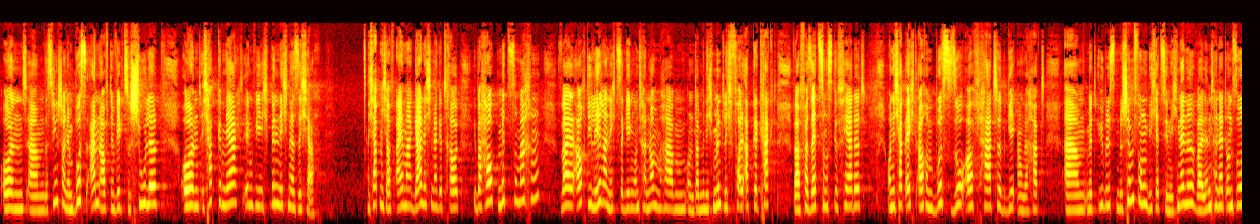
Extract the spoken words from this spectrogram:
und ähm, das fing schon im Bus an, auf dem Weg zur Schule. Und ich habe gemerkt, irgendwie, ich bin nicht mehr sicher. Ich habe mich auf einmal gar nicht mehr getraut, überhaupt mitzumachen, weil auch die Lehrer nichts dagegen unternommen haben. Und dann bin ich mündlich voll abgekackt, war versetzungsgefährdet. Und ich habe echt auch im Bus so oft harte Begegnungen gehabt ähm, mit übelsten Beschimpfungen, die ich jetzt hier nicht nenne, weil Internet und so.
